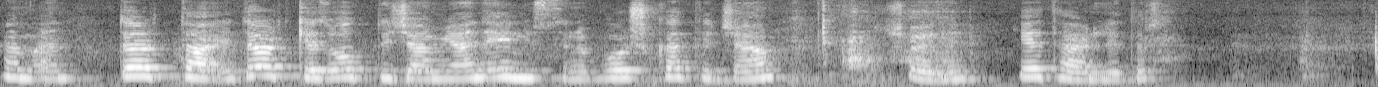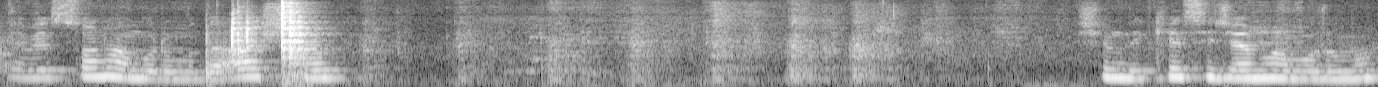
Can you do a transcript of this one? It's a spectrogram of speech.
Hemen 4 tane 4 kez otlayacağım yani en üstünü boş katacağım. Şöyle yeterlidir. Evet son hamurumu da açtım. Şimdi keseceğim hamurumu.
